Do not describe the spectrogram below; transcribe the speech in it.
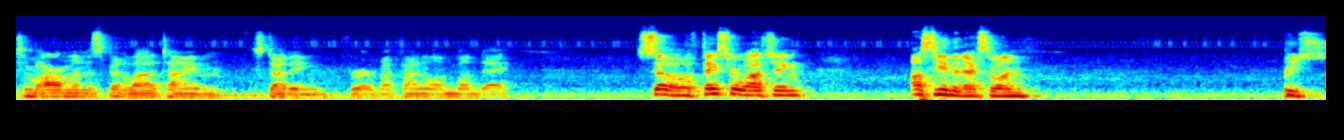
tomorrow I'm going to spend a lot of time studying for my final on Monday. So, thanks for watching. I'll see you in the next one. Peace.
